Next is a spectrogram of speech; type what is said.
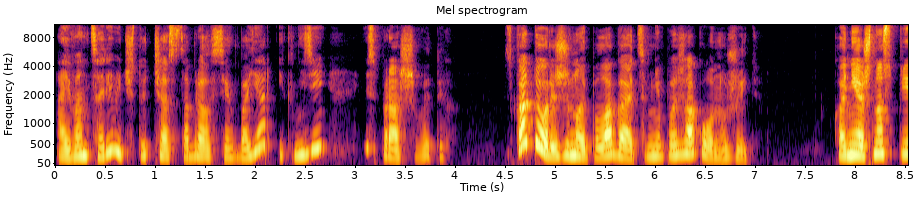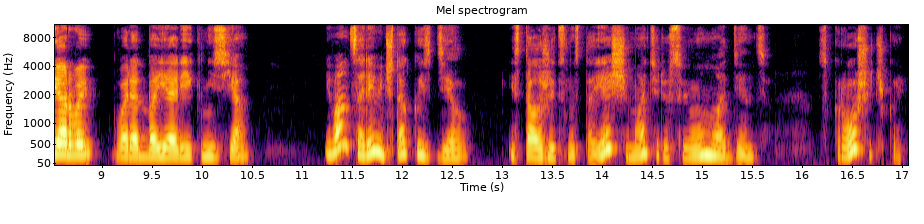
А Иван-царевич тотчас собрал всех бояр и князей и спрашивает их. «С которой женой полагается мне по закону жить?» «Конечно, с первой!» — говорят бояре и князья. Иван-царевич так и сделал и стал жить с настоящей матерью своего младенца, с крошечкой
